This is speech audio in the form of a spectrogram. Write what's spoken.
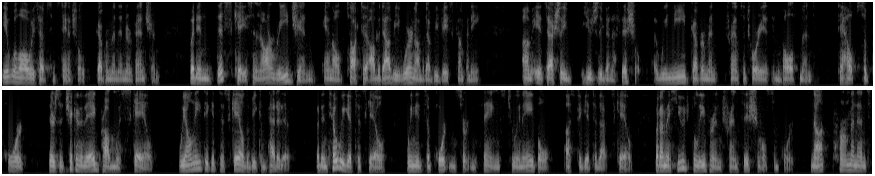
It will always have substantial government intervention. But in this case, in our region, and I'll talk to Abu Dhabi, we're an Abu Dhabi based company, um, it's actually hugely beneficial. We need government transitory involvement to help support there's a chicken and the egg problem with scale. We all need to get to scale to be competitive. But until we get to scale, we need support in certain things to enable us to get to that scale. But I'm a huge believer in transitional support, not permanent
